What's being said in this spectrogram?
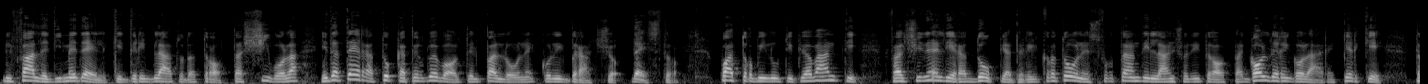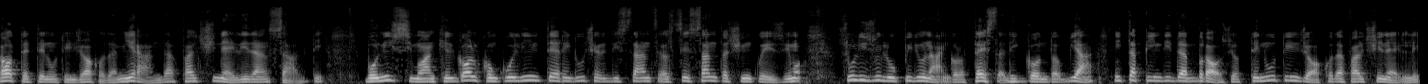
Il falle di Medel che dribblato da Trotta scivola e da terra tocca per due volte il pallone con il braccio destro. Quattro minuti più avanti Falcinelli raddoppia per il Crotone sfruttando il lancio di Trotta, gol regolare perché Trotta è tenuto in gioco da Miranda, Falcinelli da Ansalti. Buonissimo anche il gol con cui l'Inter riduce le distanze al 65 sugli sviluppi di un angolo, testa di Gondobbia e tappin di D'Ambrosio tenuti in gioco da Falcinelli.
